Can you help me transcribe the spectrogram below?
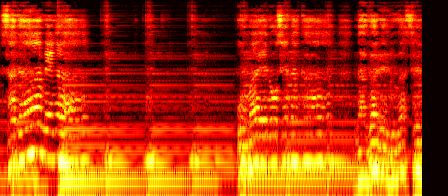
定めがお前の背中流れる汗を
